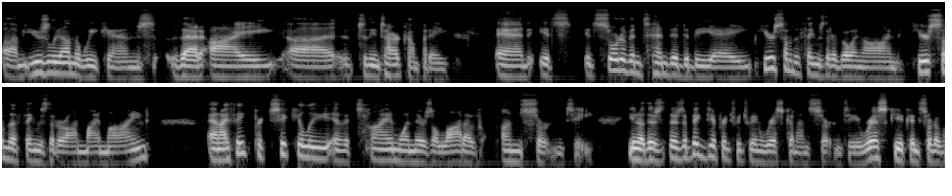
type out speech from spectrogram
um, usually on the weekends, that I uh, to the entire company, and it's it's sort of intended to be a here's some of the things that are going on, here's some of the things that are on my mind, and I think particularly in a time when there's a lot of uncertainty, you know there's there's a big difference between risk and uncertainty. Risk you can sort of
